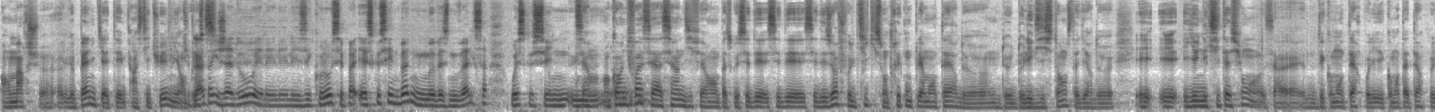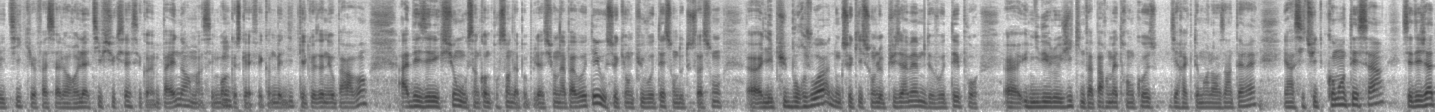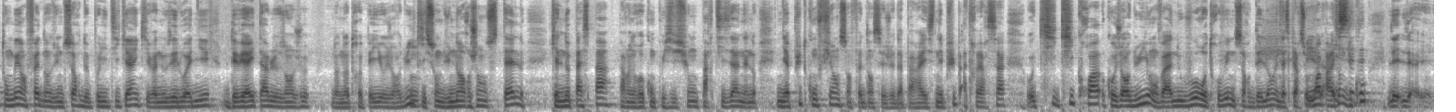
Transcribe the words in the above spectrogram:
En Marche Le Pen qui a été institué, mis en place. Tu penses pas que Jadot et les, écolos, c'est pas, est-ce que c'est une bonne ou une mauvaise nouvelle ça, ou est-ce que c'est une, encore une fois, c'est assez indifférent parce que c'est des, des, des, offres politiques qui sont très complémentaires de, de, l'existence, c'est-à-dire de, et il y a une excitation ça, des commentaires, commentateurs politiques face à leur relatif succès, c'est quand même pas énorme. Hein. c'est moins mm. que ce qu'avait fait Cohn-Bendit quelques années auparavant. À des élections où 50% de la population n'a pas voté, où ceux qui ont le plus voté sont de toute façon euh, les plus bourgeois, donc ceux qui sont le plus à même de voter pour euh, une idéologie qui ne va pas remettre en cause directement leurs intérêts, et ainsi de suite. Commenter ça, c'est déjà tomber en fait dans une sorte de politica qui va nous éloigner des véritables enjeux dans notre pays aujourd'hui, mm. qui sont d'une urgence telle qu'elles ne passent pas par une recomposition partisane. Il n'y a plus de confiance en fait dans ces jeux d'appareils. Ce n'est plus à travers ça. Oh, qui, qui croit qu'aujourd'hui on va à nouveau retrouver une sorte d'élan et d'aspersion? Moi, par exemple, du coup,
